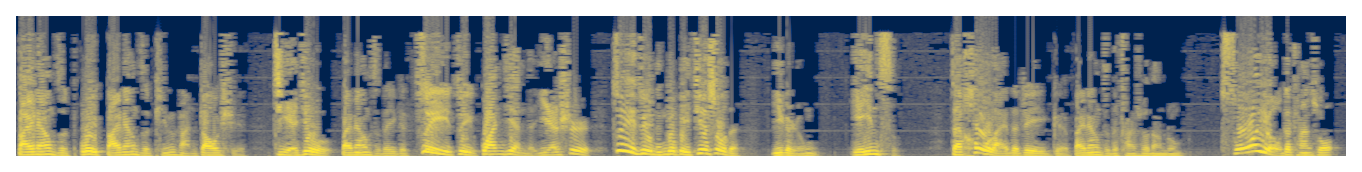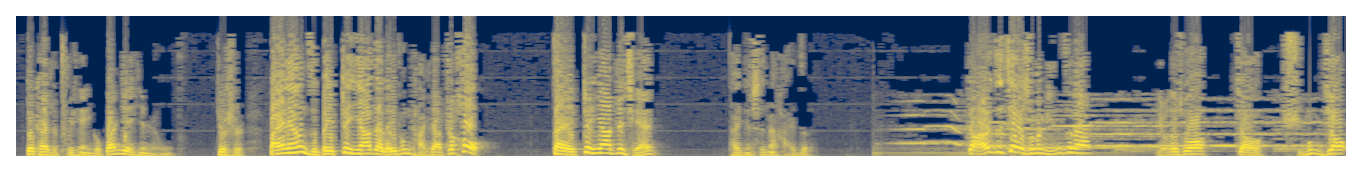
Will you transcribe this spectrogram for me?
白娘子为白娘子平反昭雪。解救白娘子的一个最最关键的，也是最最能够被接受的一个人物。也因此，在后来的这个白娘子的传说当中，所有的传说都开始出现一个关键性人物，就是白娘子被镇压在雷峰塔下之后，在镇压之前，她已经生了孩子了。这儿子叫什么名字呢？有的说叫许梦娇，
